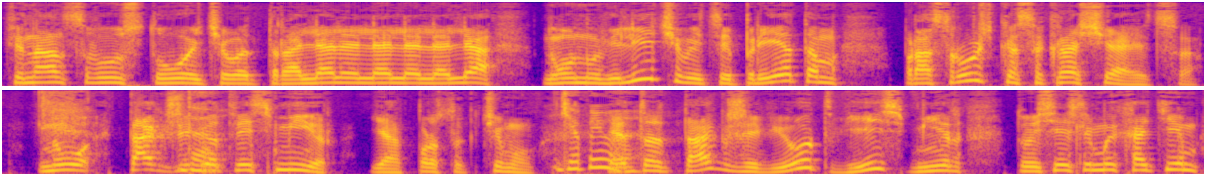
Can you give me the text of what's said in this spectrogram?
финансово устойчиво, тра-ля-ля-ля-ля-ля, но он увеличивается, и при этом просрочка сокращается. Ну, так живет да. весь мир. Я просто к чему? Я понимаю. Это так живет весь мир. То есть, если мы хотим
